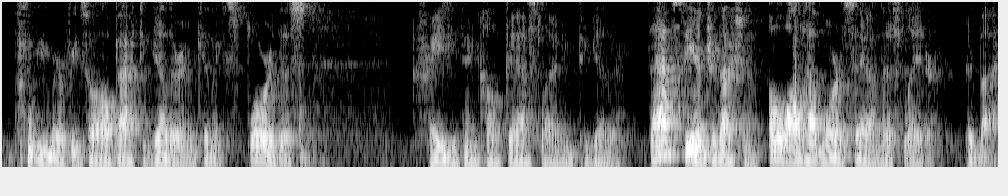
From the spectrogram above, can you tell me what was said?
we Murphys all back together and can explore this crazy thing called gaslighting together. That's the introduction. Oh, I'll have more to say on this later. Goodbye.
